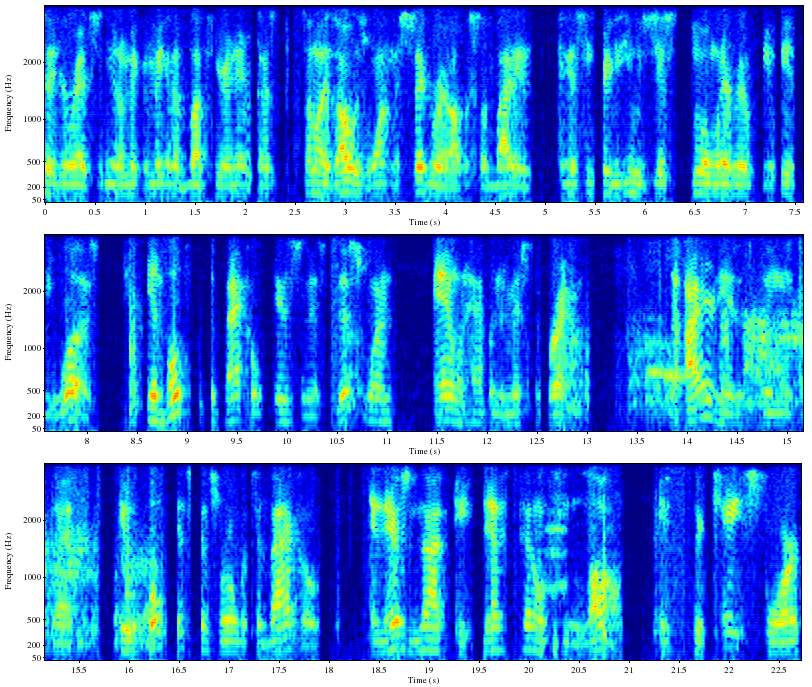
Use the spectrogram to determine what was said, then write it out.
cigarettes, and, you know, making making a buck here and there because somebody's always wanting a cigarette off of somebody, and I guess he figured he was just doing whatever it, it, he was. In both tobacco incidents, this one and what happened to Mr. Brown, the irony of this thing is that it, both incidents were over tobacco, and there's not a death penalty law. It's the case for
